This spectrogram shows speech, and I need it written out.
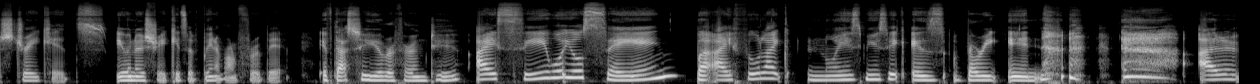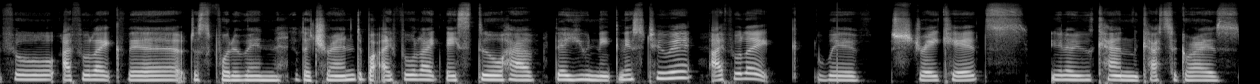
Stray Kids. Even though Stray Kids have been around for a bit. If that's who you're referring to. I see what you're saying, but I feel like noise music is very in. I don't feel I feel like they're just following the trend, but I feel like they still have their uniqueness to it. I feel like with Stray Kids, you know, you can categorize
